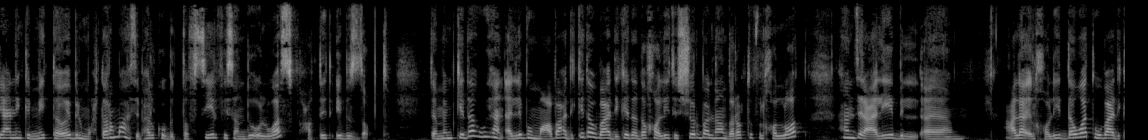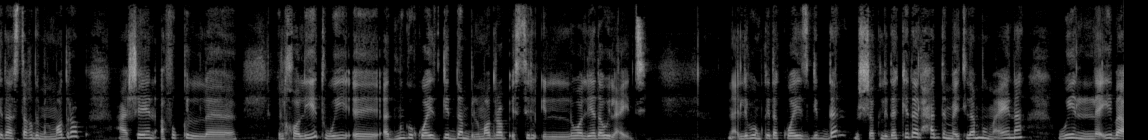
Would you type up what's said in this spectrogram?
يعني كمية توابل محترمة. هسيبها لكم بالتفصيل في صندوق الوصف. حطيت إيه بالظبط؟ تمام كده؟ وهنقلبهم مع بعض كده. وبعد كده ده خليط الشوربة اللي أنا ضربته في الخلاط. هنزل عليه بال على الخليط دوت. وبعد كده هستخدم المضرب عشان أفك الخليط. وأدمجه كويس جدا بالمضرب اللي هو اليدوي العادي. نقلبهم كده كويس جدا بالشكل ده كده لحد ما يتلموا معانا ونلاقيه بقى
